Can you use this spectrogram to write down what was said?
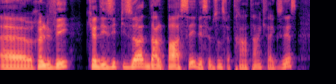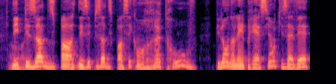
euh, relevé que des épisodes dans le passé, les Simpsons, ça fait 30 ans que ça existe, des, ouais. épisodes du pas- des épisodes du passé qu'on retrouve. Puis là, on a l'impression qu'ils avaient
